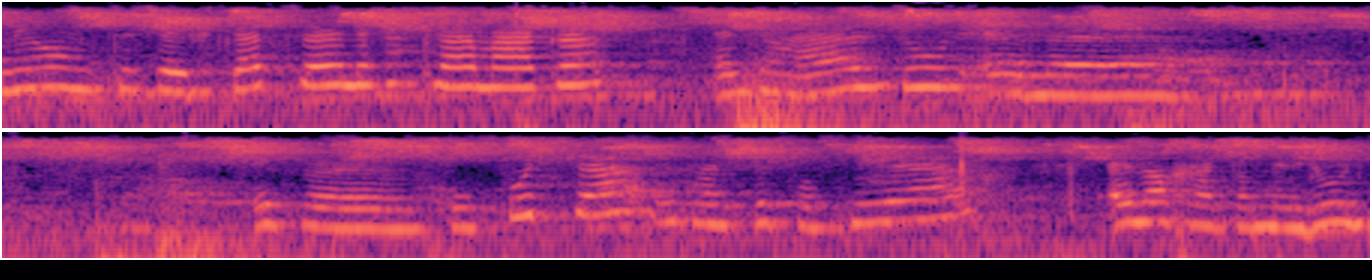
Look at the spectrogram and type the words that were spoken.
nu om even zeven uh, lekker klaarmaken. En zijn haar doen en uh, even goed poetsen, want hij is best wel smerig. En dan ga ik dat nu doen.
